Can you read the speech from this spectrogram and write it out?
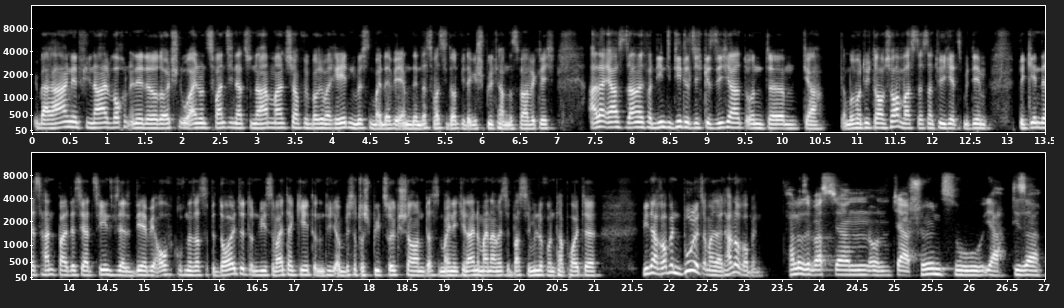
überragenden Finalwochenende der deutschen U21-Nationalmannschaft, worüber wir reden müssen bei der WM. Denn das, was sie dort wieder gespielt haben, das war wirklich allererst damals verdient den Titel sich gesichert. Und ähm, ja, da muss man natürlich drauf schauen, was das natürlich jetzt mit dem Beginn des Handball des Jahrzehnts, wie der DRB aufgerufen hat, was das bedeutet und wie es weitergeht und natürlich auch ein bisschen auf das Spiel zurückschauen. Das meine ich alleine. Mein Name ist Sebastian Müller und habe heute wieder Robin Buhlitz an meiner Seite. Hallo Robin. Hallo Sebastian und ja, schön zu ja, dieser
